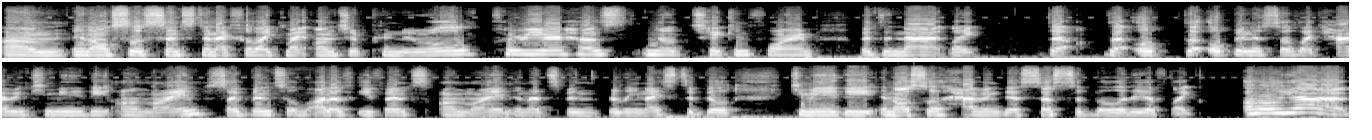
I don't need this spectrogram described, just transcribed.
Um, and also since then, I feel like my entrepreneurial career has you know taken form. Within that, like the the op- the openness of like having community online. So I've been to a lot of events online, and that's been really nice to build community, and also having the accessibility of like, oh yeah,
